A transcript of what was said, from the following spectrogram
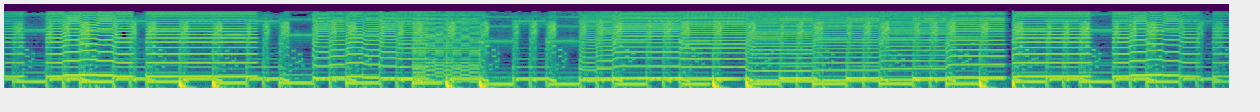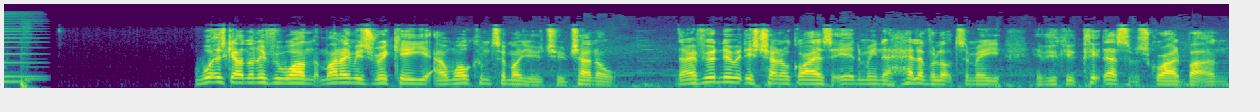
What is going on everyone? My name is Ricky and welcome to my YouTube channel. Now if you're new at this channel guys, it'd mean a hell of a lot to me if you could click that subscribe button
